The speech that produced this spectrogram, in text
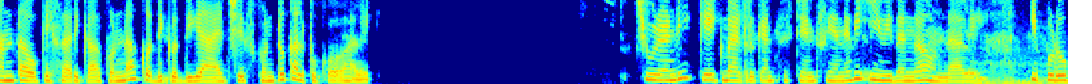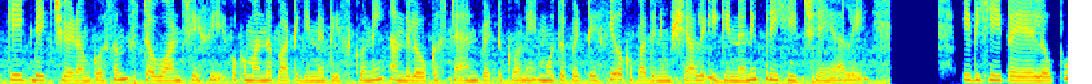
అంతా ఒకేసారి కాకుండా కొద్ది కొద్దిగా యాడ్ చేసుకుంటూ కలుపుకోవాలి. చూడండి కేక్ బ్యాటర్ కన్సిస్టెన్సీ అనేది ఈ విధంగా ఉండాలి. ఇప్పుడు కేక్ బేక్ చేయడం కోసం స్టవ్ ఆన్ చేసి ఒక మందపాటి గిన్నె తీసుకొని అందులో ఒక స్టాండ్ పెట్టుకొని మూత పెట్టేసి ఒక పది నిమిషాలు ఈ గిన్నెని ప్రీ హీట్ చేయాలి. ఇది హీట్ అయ్యేలోపు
